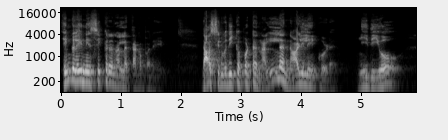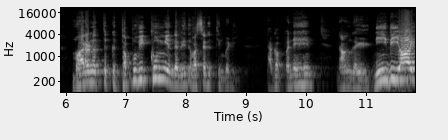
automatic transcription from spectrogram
எங்களை நேசிக்கிற நல்ல தகப்பனே ஆசிர்வதிக்கப்பட்ட நல்ல நாளிலேயும் கூட நீதியோ மரணத்துக்கு தப்புவிக்கும் என்ற வேத வசனத்தின்படி தகப்பனே நாங்கள் நீதியாய்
